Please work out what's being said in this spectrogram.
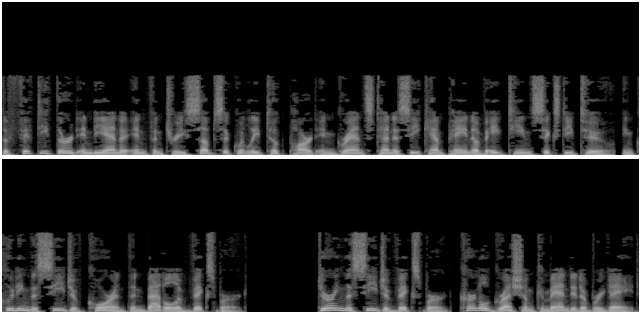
The 53rd Indiana Infantry subsequently took part in Grant's Tennessee Campaign of 1862, including the Siege of Corinth and Battle of Vicksburg. During the Siege of Vicksburg, Colonel Gresham commanded a brigade.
